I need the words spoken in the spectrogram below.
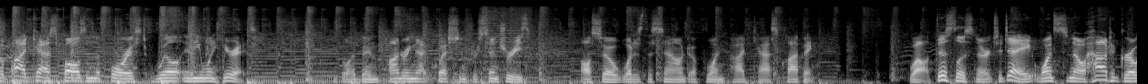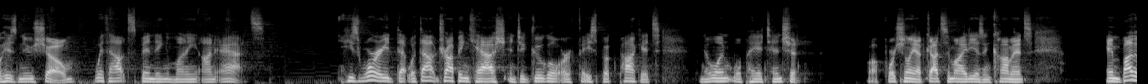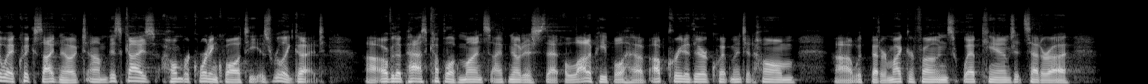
If a podcast falls in the forest, will anyone hear it? People have been pondering that question for centuries. Also, what is the sound of one podcast clapping? Well, this listener today wants to know how to grow his new show without spending money on ads. He's worried that without dropping cash into Google or Facebook pockets, no one will pay attention. Well, fortunately, I've got some ideas and comments. And by the way, a quick side note um, this guy's home recording quality is really good. Uh, over the past couple of months, I've noticed that a lot of people have upgraded their equipment at home uh, with better microphones, webcams, etc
